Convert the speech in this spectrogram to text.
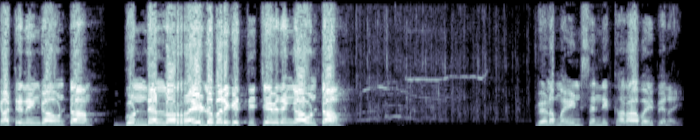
కఠినంగా ఉంటాం గుండెల్లో రైళ్ళు పరిగెత్తిచ్చే విధంగా ఉంటాం. వీళ్ళ మైండ్స్ అన్ని ఖరాబ్ అయిపోయినాయి.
